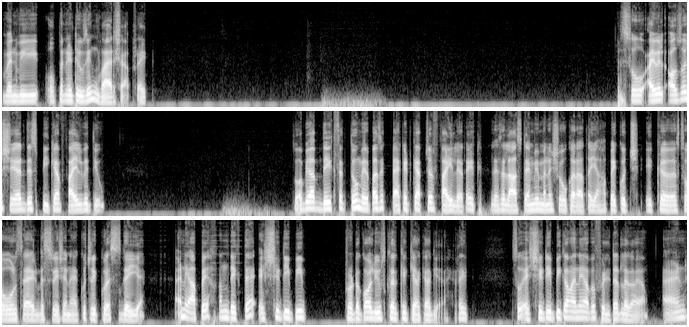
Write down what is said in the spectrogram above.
when we open it using Wireshark, right? So I will also share this pcap file with you. तो अभी आप देख सकते हो मेरे पास एक पैकेट कैप्चर फ़ाइल है राइट जैसे लास्ट टाइम भी मैंने शो करा था यहाँ पे कुछ एक सोर्स है एक डेस्टिनेशन है कुछ रिक्वेस्ट गई है एंड यहाँ पे हम देखते हैं एच प्रोटोकॉल यूज़ करके क्या क्या गया है राइट सो एच का मैंने यहाँ पे फ़िल्टर लगाया एंड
